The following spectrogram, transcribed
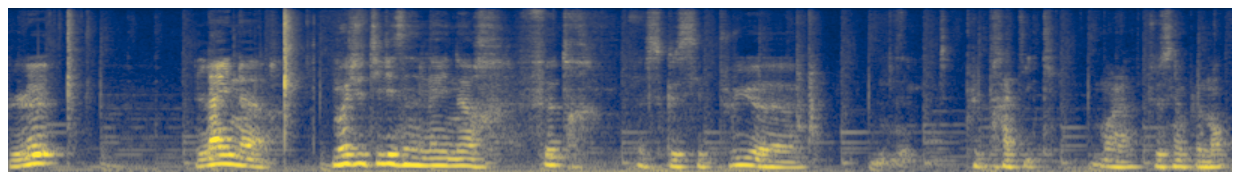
Le liner. Moi j'utilise un liner feutre parce que c'est plus, euh, plus pratique. Voilà, tout simplement.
